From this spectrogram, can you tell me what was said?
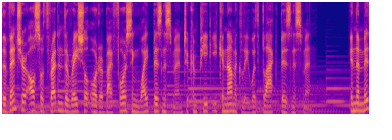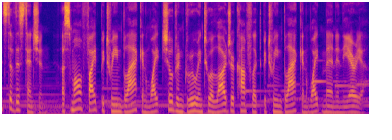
The venture also threatened the racial order by forcing white businessmen to compete economically with black businessmen. In the midst of this tension, a small fight between black and white children grew into a larger conflict between black and white men in the area.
